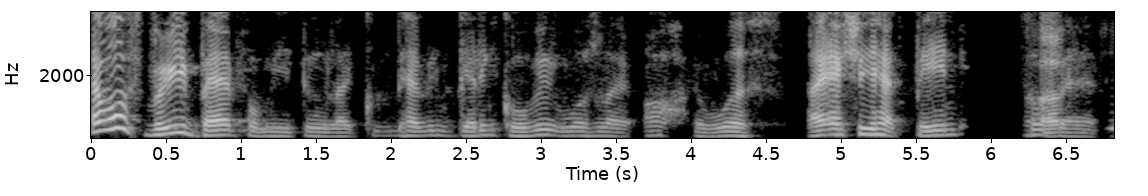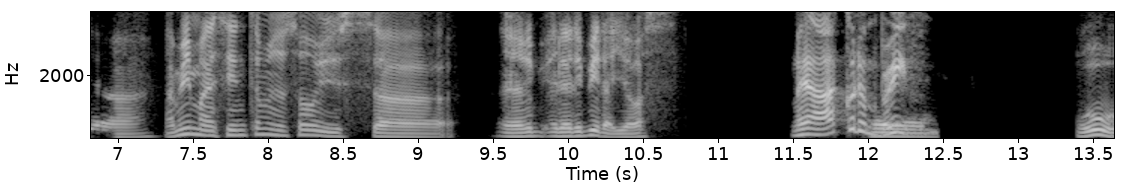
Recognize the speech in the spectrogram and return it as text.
That was very bad for me too. Like having getting COVID was like, oh, the worst. I actually had pain so Uh, bad. yeah. I mean my symptoms also is uh a little, a little bit like yours. Man, I couldn't breathe. Uh, Ooh,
